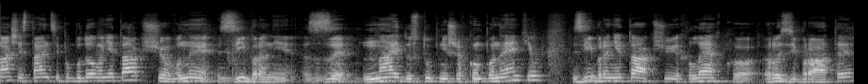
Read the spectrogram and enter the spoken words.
Наші станції побудовані так, що вони зібрані з найдоступніших компонентів, зібрані так, що їх легко розібрати,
